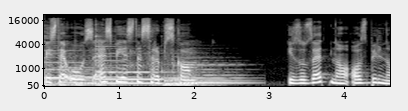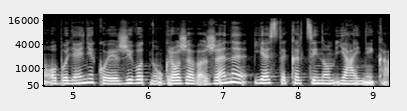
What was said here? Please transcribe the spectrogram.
Vi ste uz SBS na Srpskom. Izuzetno ozbiljno oboljenje koje životno ugrožava žene jeste karcinom jajnika.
